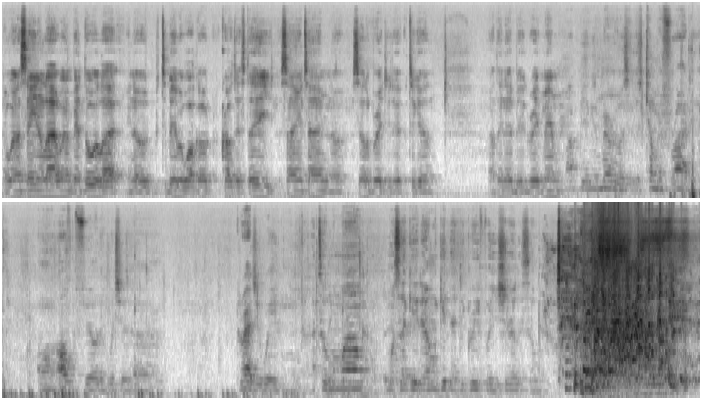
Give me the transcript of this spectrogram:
you know, we done seen a lot. We done been through a lot. You know, to be able to walk out across that stage at the same time, you know, celebrate to- together. I think that'd be a great memory. My biggest memory was is coming Friday on off the field, which is uh, graduating. I told my mom, once I get there, I'm gonna get that degree for you, Shirley. So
